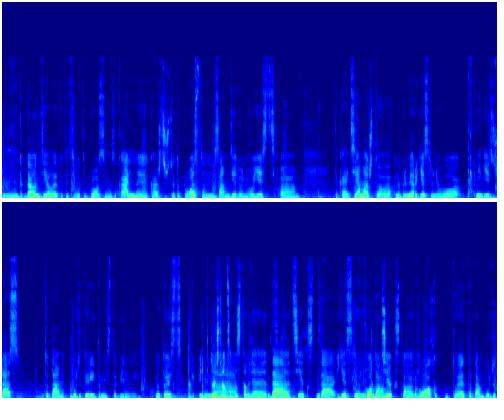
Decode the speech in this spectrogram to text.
м, когда он делает вот эти вот вбросы музыкальные, кажется, что это просто, но на самом деле у него есть а, такая тема, что, например, если у него в книге есть джаз, то там будет и ритм нестабильный. Ну, то есть именно... То есть он сопоставляет Да. э, текст, Да, если у него форму там текста, а, да, рок, то это там будет,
